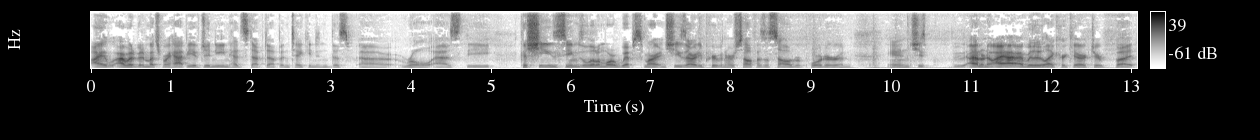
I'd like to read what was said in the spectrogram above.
I I would have been much more happy if Janine had stepped up and taken in this uh, role as the because she seems a little more whip smart and she's already proven herself as a solid reporter and and she's I don't know I I really like her character but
